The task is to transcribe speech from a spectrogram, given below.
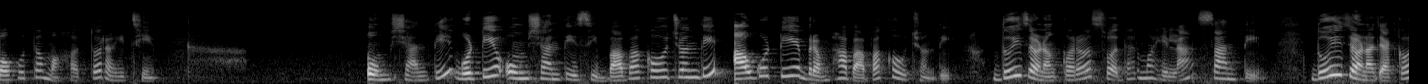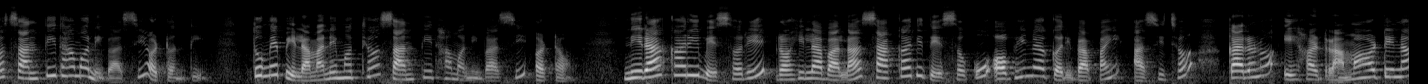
ବହୁତ ମହତ୍ଵ ରହିଛି। ଓମ୍ ଶାନ୍ତି ଗୋଟିଏ ଓମ୍ ଶାନ୍ତି ଶିବ ବାବା କହୁଛନ୍ତି ଆଉ ଗୋଟିଏ ବ୍ରହ୍ମା ବାବା କହୁଛନ୍ତି। ଦୁଇ ଜଣଙ୍କର ସ୍ୱଧର୍ମ ହେଲା ଶାନ୍ତି। ଦୁଇ ଜଣ ଯାକ ଶାନ୍ତିଧାମ ନିବାସୀ ଅଟନ୍ତି। ତୁମେ ପିଲାମାନେ ମଧ୍ୟ ଶାନ୍ତିଧାମ ନିବାସୀ ଅଟ। ନିରାକାରୀ ବେଶରେ ରହିଲା ବାଲା ସାକାରୀ ଦେଶକୁ ଅଭିନୟ କରିବା ପାଇଁ ଆସିଛ। କାରଣ ଏହା ଡ୍ରାମା ଅଟେ ନା।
